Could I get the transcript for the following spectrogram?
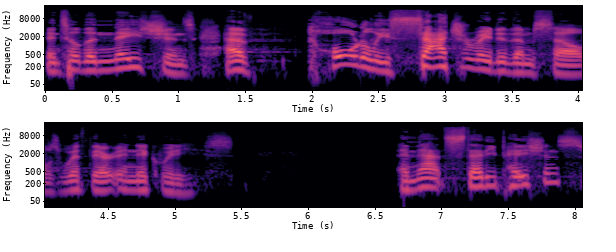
until the nations have totally saturated themselves with their iniquities. And that steady patience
